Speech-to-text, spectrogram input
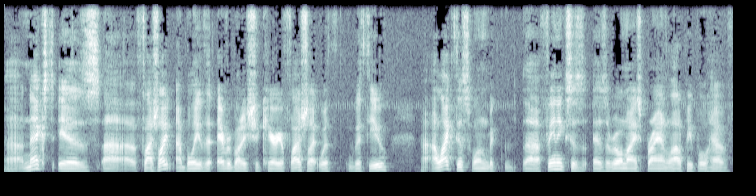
Uh, next is uh, flashlight. I believe that everybody should carry a flashlight with, with you. Uh, I like this one. Uh, Fenix is, is a real nice brand. A lot of people have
